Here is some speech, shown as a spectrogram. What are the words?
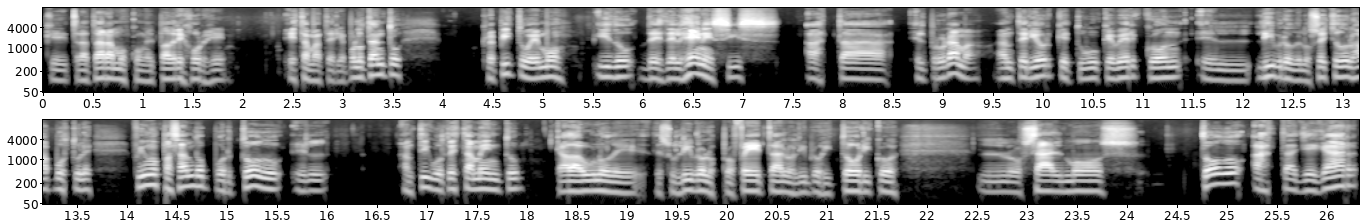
que tratáramos con el Padre Jorge esta materia. Por lo tanto, repito, hemos ido desde el Génesis hasta el programa anterior que tuvo que ver con el libro de los Hechos de los Apóstoles. Fuimos pasando por todo el Antiguo Testamento cada uno de, sus libros, los profetas, los libros históricos, los salmos, todo hasta llegar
